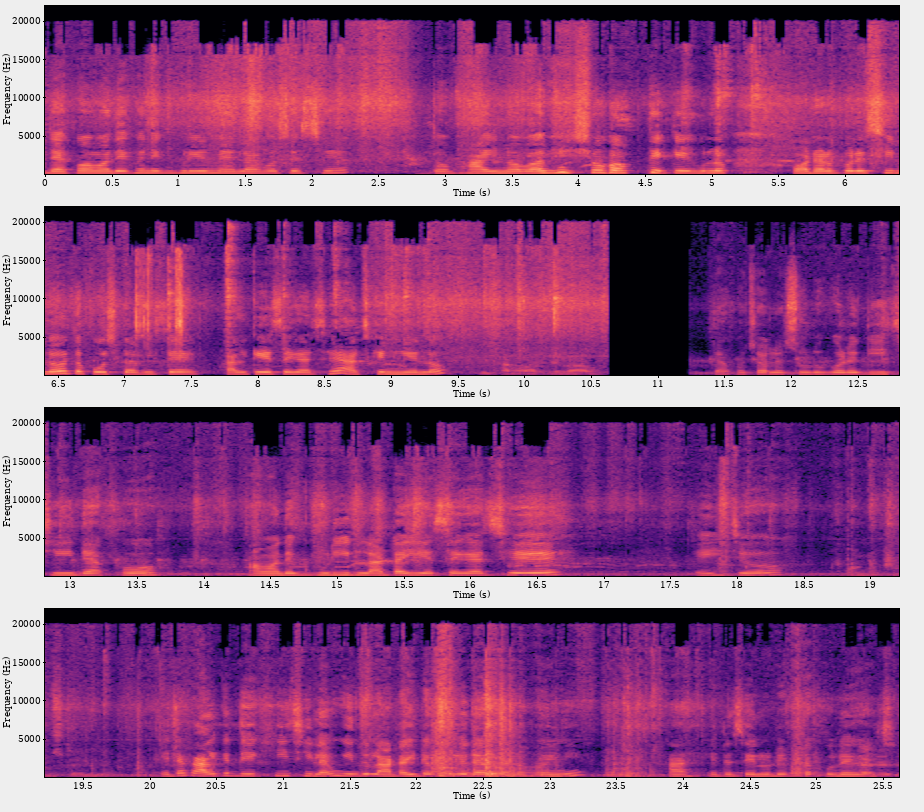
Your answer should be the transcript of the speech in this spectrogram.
দেখো আমাদের এখানে ঘুড়ির মেলা বসেছে। তো ভাই নবাবী শখ থেকে এগুলো অর্ডার করেছিল। তো পোস্ট অফিসে কালকে এসে গেছে, আজকে নিয়ে এলো। দেখো, চলো শুরু করে দিয়েছি। দেখো, আমাদের ঘুড়ির লাটাই এসে গেছে। এই যে, এটা কালকে দেখিয়েছিলাম, কিন্তু লাটাইটা খুলে দেখানো হয়নি। আর এটা সেলোডেপটা খুলে গেছে।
